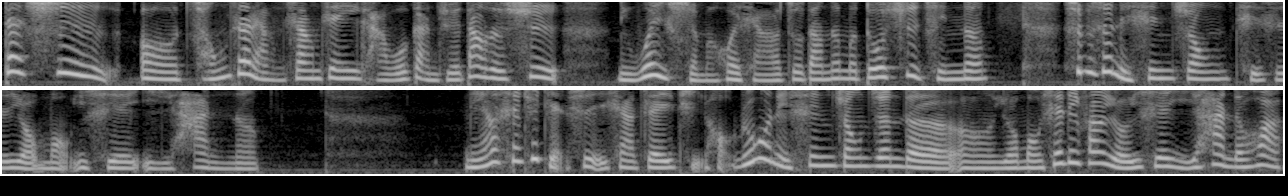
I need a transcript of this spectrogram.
但是，呃，从这两张建议卡，我感觉到的是，你为什么会想要做到那么多事情呢？是不是你心中其实有某一些遗憾呢？你要先去检视一下这一题后，如果你心中真的嗯、有某些地方有一些遗憾的话，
